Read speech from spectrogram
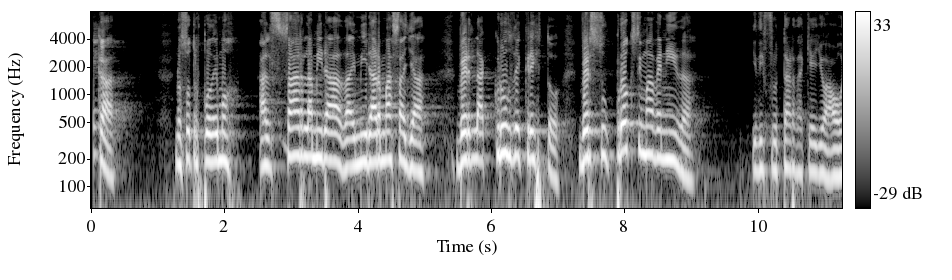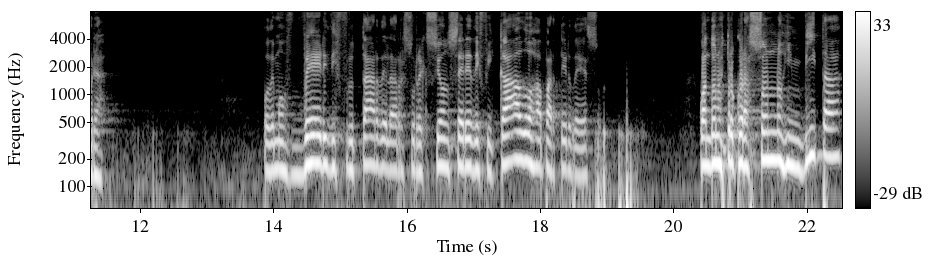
peca, nosotros podemos alzar la mirada y mirar más allá, ver la cruz de Cristo, ver su próxima venida y disfrutar de aquello ahora. Podemos ver y disfrutar de la resurrección, ser edificados a partir de eso. Cuando nuestro corazón nos invita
